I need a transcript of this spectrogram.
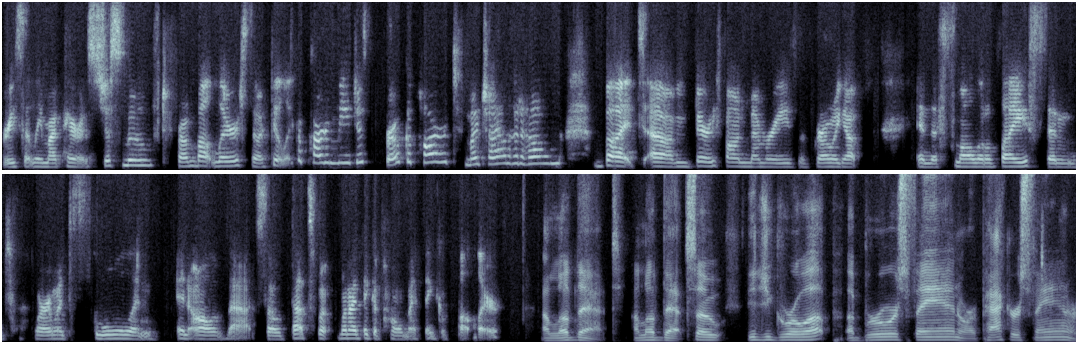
recently my parents just moved from butler so i feel like a part of me just broke apart my childhood home but um, very fond memories of growing up in this small little place and where i went to school and and all of that so that's what when i think of home i think of butler I love that. I love that. So, did you grow up a Brewers fan or a Packers fan or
